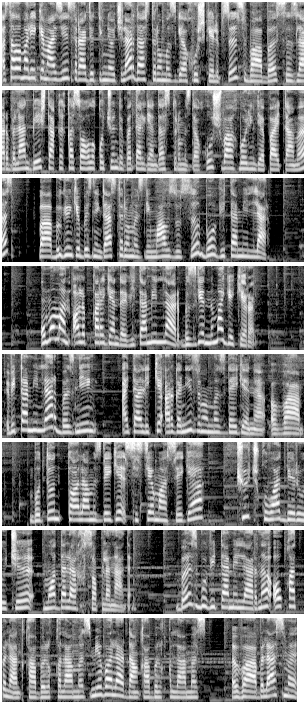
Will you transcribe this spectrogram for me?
assalomu alaykum aziz radio tinglovchilar. Dasturimizga xush kelibsiz va biz sizlar bilan besh daqiqa sog'liq uchun deb atalgan dasturimizda xushvaqt bo'ling deb aytamiz. Va bugungi bizning dasturimizning mavzusi bu vitaminlar. Umuman olib qaraganda vitaminlar bizga nimaga kerak? Vitaminlar bizning aytaylikki organizmimizdagini va butun tolamizdagi sistemasiga kuch quvvat beruvchi moddalar hisoblanadi. Biz bu vitaminlarni ovqat bilan qabul qilamiz mevalardan qabul qilamiz. Va bilasizmi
